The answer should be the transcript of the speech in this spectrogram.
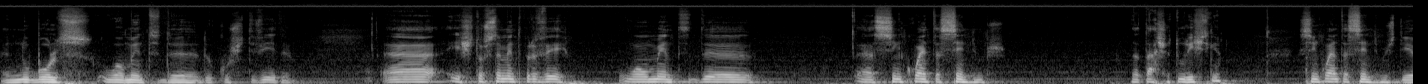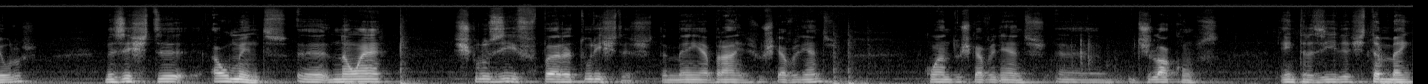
uh, no bolso o aumento de, do custo de vida. Uh, este orçamento prevê um aumento de uh, 50 cêntimos da taxa turística, 50 cêntimos de euros, mas este aumento uh, não é exclusivo para turistas, também abrange os cavalhantes. Quando os cavalhantes uh, deslocam-se entre as ilhas, também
